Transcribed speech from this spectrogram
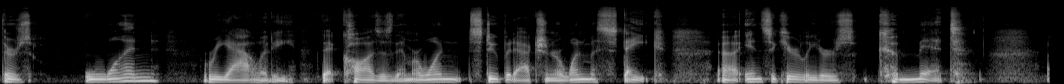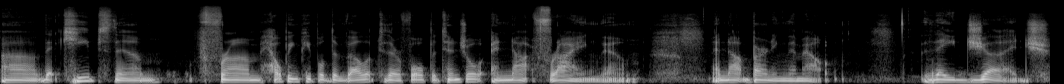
there's one reality that causes them, or one stupid action, or one mistake. Uh, insecure leaders commit uh, that keeps them from helping people develop to their full potential and not frying them and not burning them out. They judge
